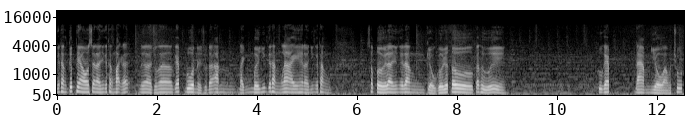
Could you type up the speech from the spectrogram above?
cái thằng tiếp theo sẽ là những cái thằng mạnh đấy. Nên là chúng ta ghép luôn để chúng ta ăn, Đánh với những cái thằng lai hay là những cái thằng Sắp tới là những cái thằng kiểu Gladiator các thứ thì Cứ ghép đam nhiều vào một chút.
